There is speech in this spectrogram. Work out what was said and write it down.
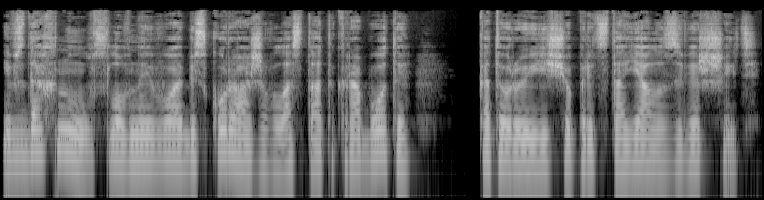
и вздохнул, словно его обескураживал остаток работы, которую еще предстояло завершить.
